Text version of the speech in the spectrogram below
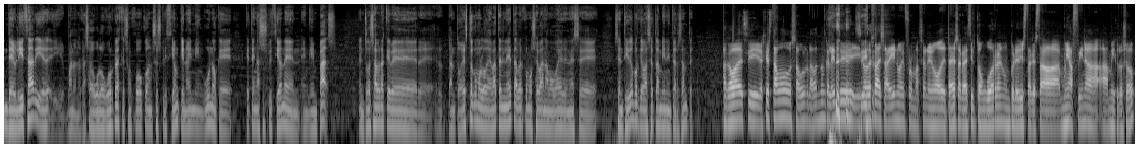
de Blizzard. Y, bueno, en el caso de World of Warcraft, que es un juego con suscripción, que no hay ninguno que, tenga suscripción en, Game Pass. Entonces habrá que ver eh, tanto esto como lo de Battle.net, a ver cómo se van a mover en ese sentido porque va a ser también interesante. Acaba de decir, es que estamos Saúl grabando en caliente y no deja de salir nueva información y nuevos detalles. Acaba de decir Tom Warren, un periodista que está muy afín a, Microsoft,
